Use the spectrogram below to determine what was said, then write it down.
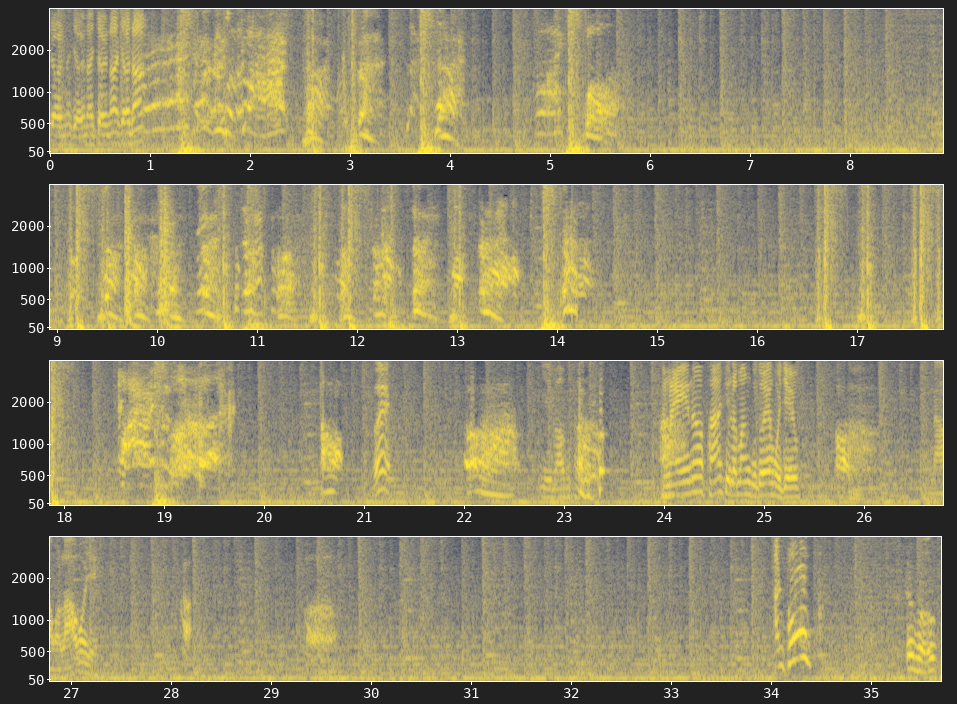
chơi nó chơi nó chơi nó chơi nó ê. Gì mà ông sợ? Thằng này nó phá chuyện làm ăn của tụi em hồi chiều thằng nào mà láo quá vậy? Anh phú. Tư Vượng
